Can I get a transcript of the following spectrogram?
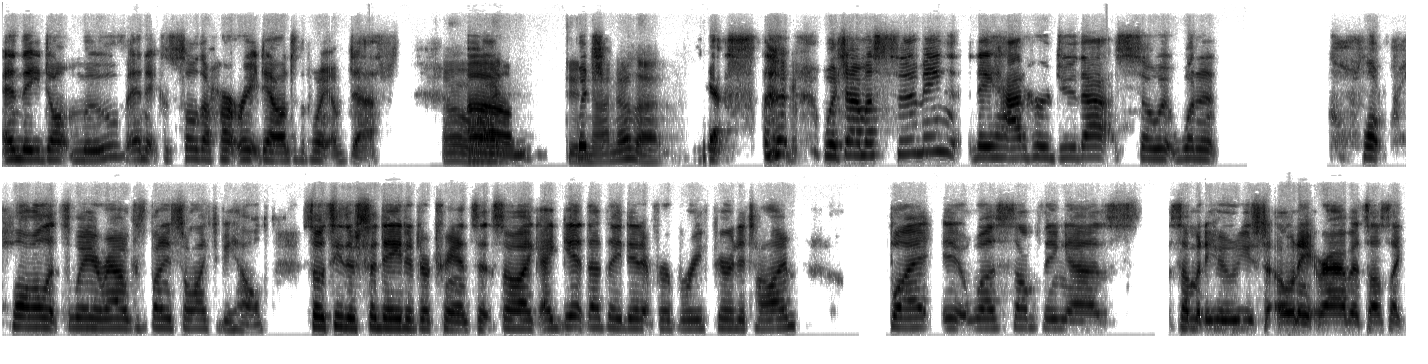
and they don't move, and it can slow their heart rate down to the point of death. Oh, I Um, did which- not know that. yes, which I'm assuming they had her do that so it wouldn't claw, its way around because bunnies don't like to be held. So it's either sedated or transit. So like I get that they did it for a brief period of time, but it was something as somebody who used to own eight rabbits. I was like,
